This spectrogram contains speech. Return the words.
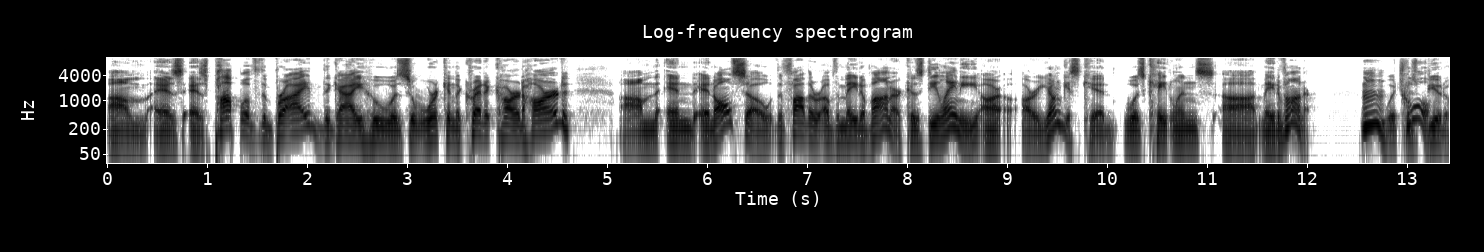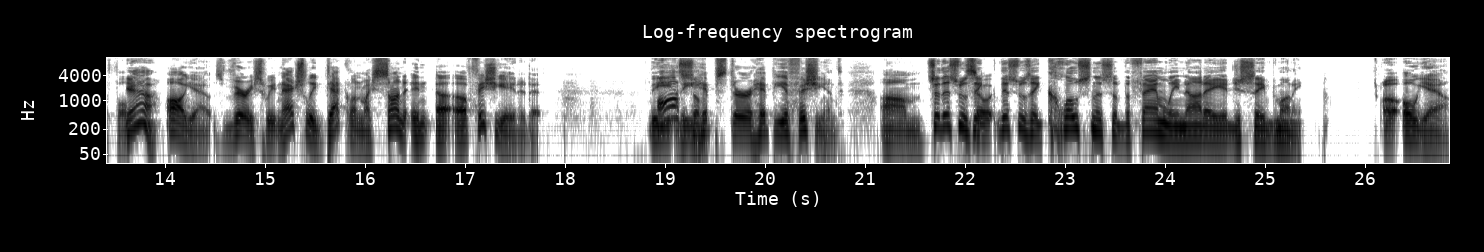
um, as as pop of the bride, the guy who was working the credit card hard, um, and and also the father of the maid of honor, because Delaney, our our youngest kid, was Caitlin's uh, maid of honor. Mm, which cool. was beautiful. Yeah. Oh yeah, it was very sweet. And actually, Declan, my son, in, uh, officiated it. The awesome. the hipster hippie officiant. Um, so this was so, a this was a closeness of the family, not a it just saved money. Oh, oh yeah,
